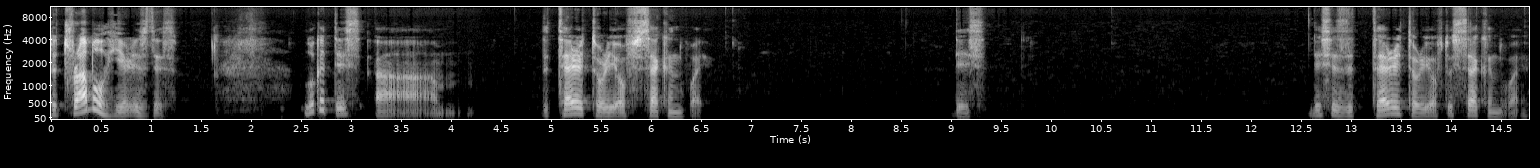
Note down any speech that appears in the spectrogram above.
the trouble here is this. Look at this um, the territory of second wave. This. This is the territory of the second wave.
